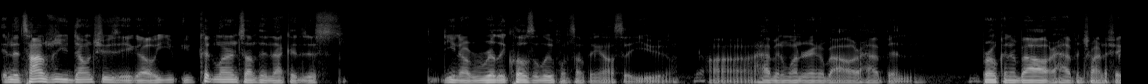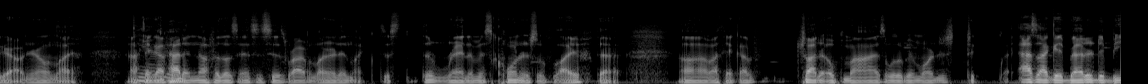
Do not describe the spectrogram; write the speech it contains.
in the times where you don't choose ego, you, you could learn something that could just, you know, really close the loop on something else that you uh, have been wondering about or have been broken about or have been trying to figure out in your own life. I think I've had enough of those instances where I've learned in like just the randomest corners of life that um, I think I've tried to open my eyes a little bit more just to, as I get better, to be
